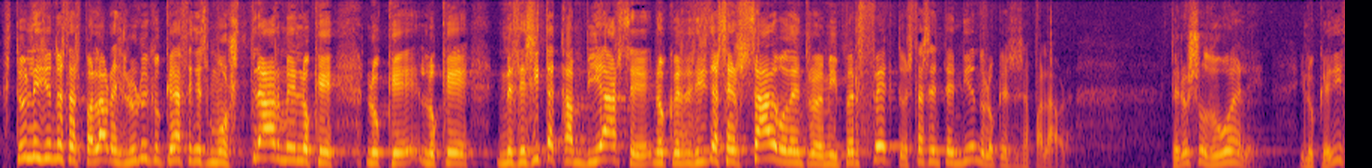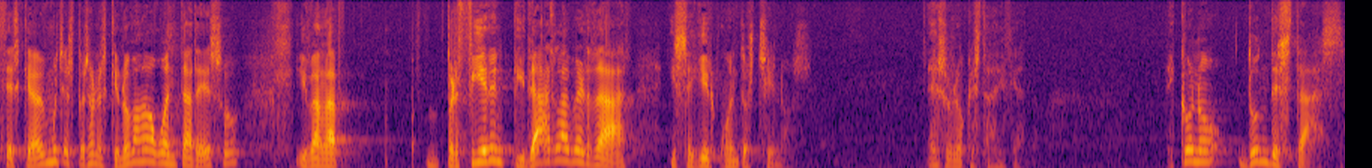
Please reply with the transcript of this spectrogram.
Estoy leyendo estas palabras y lo único que hacen es mostrarme lo que, lo que, lo que necesita cambiarse, lo que necesita ser salvo dentro de mí. Perfecto, estás entendiendo lo que es esa palabra. Pero eso duele. Y lo que dice es que hay muchas personas que no van a aguantar eso y van a, prefieren tirar la verdad y seguir cuentos chinos. Eso es lo que está diciendo. Icono, ¿dónde estás?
